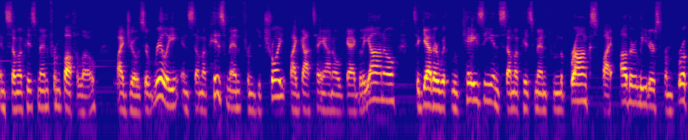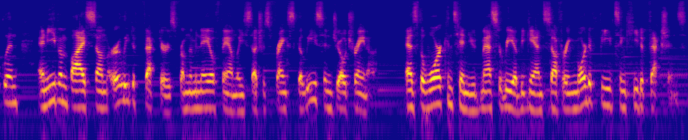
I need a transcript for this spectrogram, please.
and some of his men from Buffalo, by Joe Zerilli and some of his men from Detroit, by Gaetano Gagliano, together with Lucchese and some of his men from the Bronx, by other leaders from Brooklyn, and even by some early defectors from the Mineo family, such as Frank Scalise and Joe Traina. As the war continued, Masseria began suffering more defeats and key defections.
